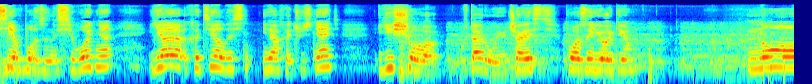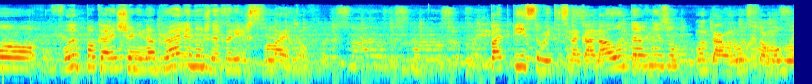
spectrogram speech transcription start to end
Все позы на сегодня. Я хотела, я хочу снять еще вторую часть позы йоги. Но вы пока еще не набрали нужное количество лайков. Подписывайтесь на канал вон там внизу, вон там, вот в том углу.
